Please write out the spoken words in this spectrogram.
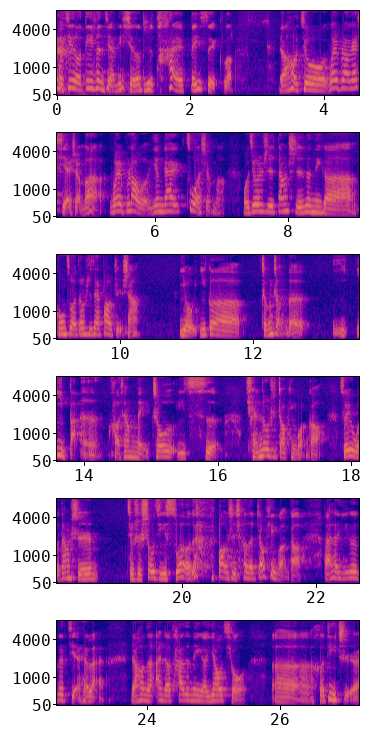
我记得我第一份简历写的是太 basic 了，然后就我也不知道该写什么，我也不知道我应该做什么。我就是当时的那个工作都是在报纸上，有一个整整的一一版，好像每周一次，全都是招聘广告。所以我当时就是收集所有的 报纸上的招聘广告，把它一个个剪下来，然后呢，按照他的那个要求，呃和地址，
